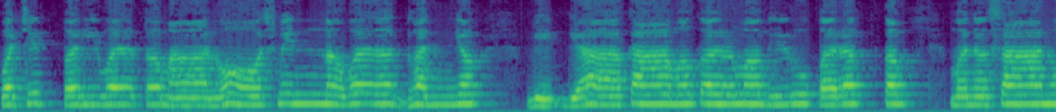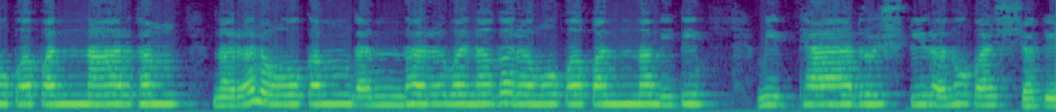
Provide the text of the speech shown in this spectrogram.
क्वचित्परिवर्तमानोऽस्मिन्नवध्वन्य विद्याकामकर्मभिरुपरक्त मनसानुपपन्नार्थम् नरलोकम् गन्धर्वनगरमुपपन्नमिति मिथ्यादृष्टिरनुपश्यति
